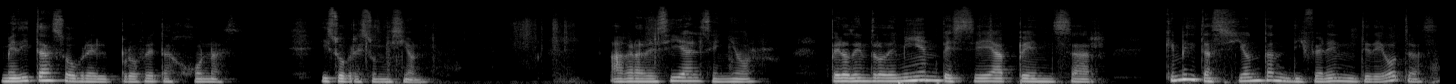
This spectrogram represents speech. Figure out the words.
Medita sobre el profeta Jonás y sobre su misión. Agradecí al Señor, pero dentro de mí empecé a pensar, qué meditación tan diferente de otras.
